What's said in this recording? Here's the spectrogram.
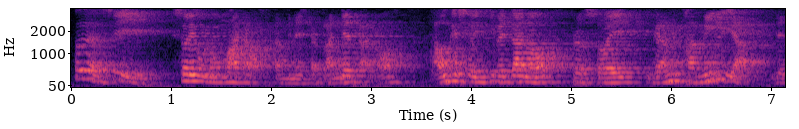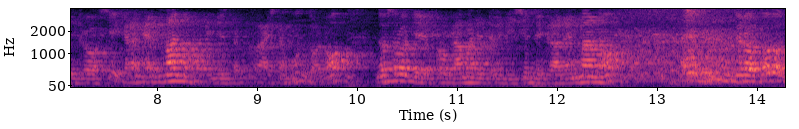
pues, sí, soy un humano también en este planeta, ¿no? Aunque soy tibetano, pero soy gran familia dentro, sí, gran hermano en este, este mundo, ¿no? No solo del programa de televisión de Gran Hermano, pero todos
